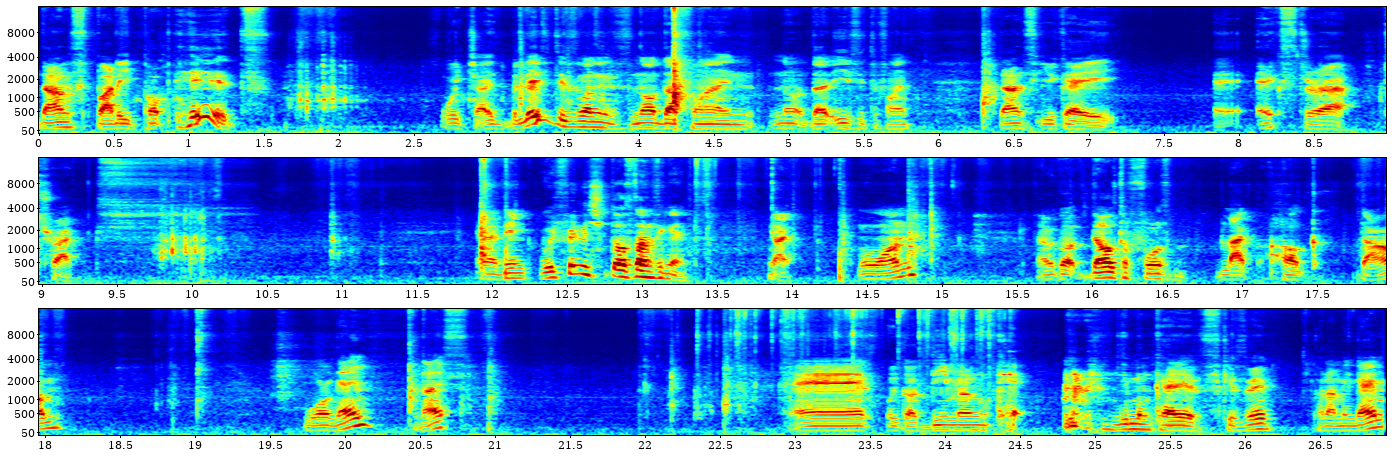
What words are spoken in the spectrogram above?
Dance Party Pop Hits which I believe this one is not that fine, not that easy to find. Dance UK uh, extra tracks. And I think we finished those dancing games. Right, move on. Now we got Delta Force Black Hawk Down. War game, nice. And we got Demon K, Demon K, excuse me, Konami game.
